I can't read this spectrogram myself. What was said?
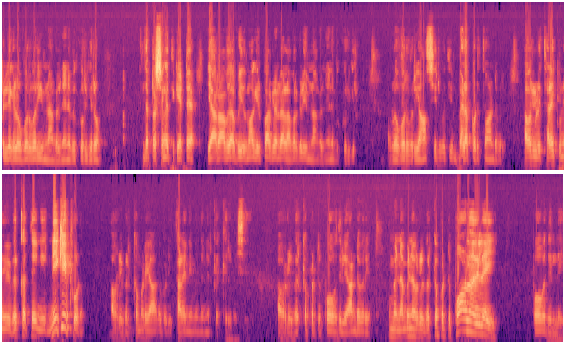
பிள்ளைகள் ஒவ்வொருவரையும் நாங்கள் நினைவு கூறுகிறோம். இந்த பிரசங்கத்தை கேட்ட யாராவது அவ்விதமாக இருப்பார்கள் என்றால் அவர்களையும் நாங்கள் நினைவு கூறுகிறோம். அவர்கள் ஒவ்வொருவரையும் ஆசீர்வதியும் பலப்படுத்தும் ஆண்டவர். அவர்களுடைய தலைக்குனிவை வெட்கத்தை நீர் நீக்கி போடும். அவர்கள் வெட்கமடையாதபடி தலை நிமிர்ந்து நிற்க கிருபை செய்யும். அவர்கள் வெட்கப்பட்டு போவதில்லை. ஆண்டவரே உம்மை நம்பினவர்கள் வெட்கப்பட்டு போனதில்லை. போவதில்லை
